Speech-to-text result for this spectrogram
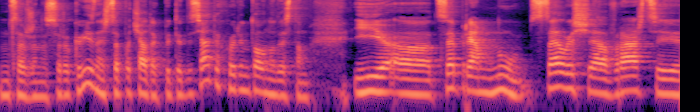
Ну, це вже не 40-ві, значить це початок 50-х орієнтовно десь там. І е, це прям ну, селище в Рашці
